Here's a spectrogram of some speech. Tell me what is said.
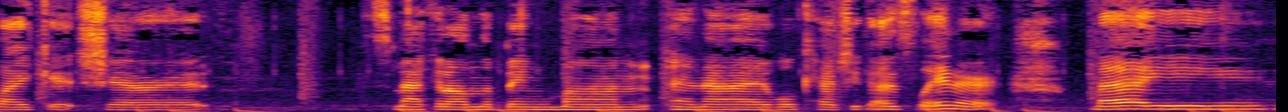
like it, share it, smack it on the bing bong, and I will catch you guys later. Bye.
